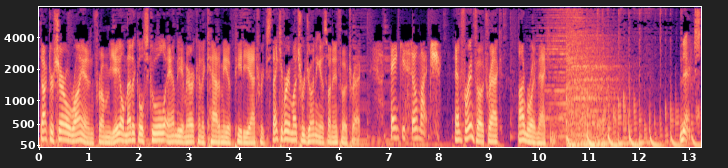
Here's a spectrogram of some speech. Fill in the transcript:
Dr. Sheryl Ryan from Yale Medical School and the American Academy of Pediatrics. Thank you very much for joining us on InfoTrack. Thank you so much. And for InfoTrack, I'm Roy Mackey. Next,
